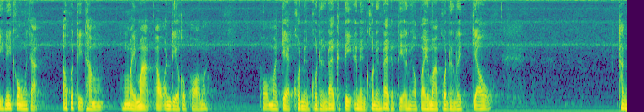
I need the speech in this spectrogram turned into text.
ปีนี้คงจะเอากติธรรมไม่มากเอาอันเดียวก็พอมั้งพอมาแจกคนหนึ่งคนหนึ่งได้กติอันหนึ่ง คนหนึ่งได้กติอันหนึ่งเอาไปมาคนหนึ่งเลยจะเอาทั้ง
